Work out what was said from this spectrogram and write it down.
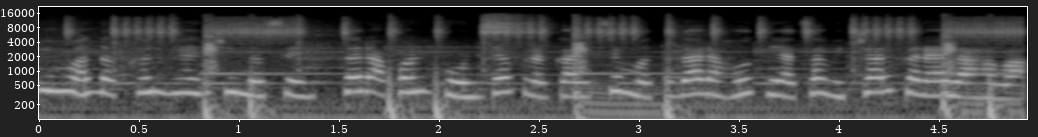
किंवा दखल घ्यायची नसेल तर आपण कोणत्या प्रकारचे मतदार आहोत याचा विचार करायला हवा.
